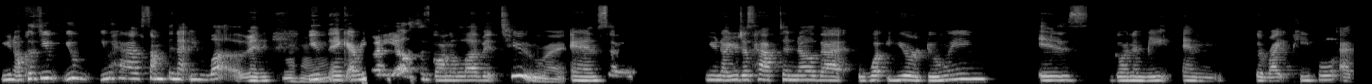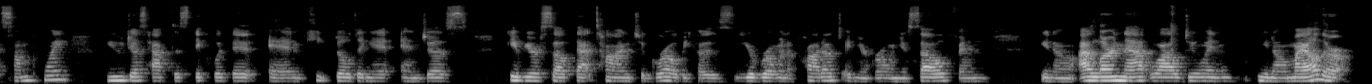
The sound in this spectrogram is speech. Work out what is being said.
you know, because you you you have something that you love and mm-hmm. you think everybody else is going to love it too. Right. And so, you know, you just have to know that what you're doing is going to meet in the right people at some point. You just have to stick with it and keep building it and just give yourself that time to grow because you're growing a product and you're growing yourself. And, you know, I learned that while doing, you know, my other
